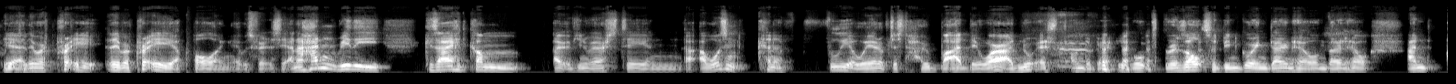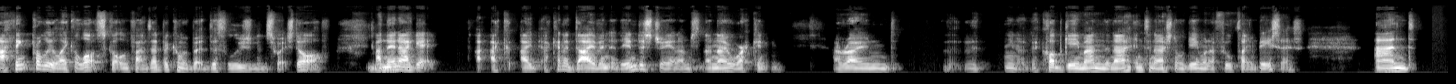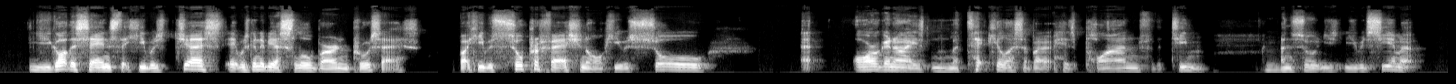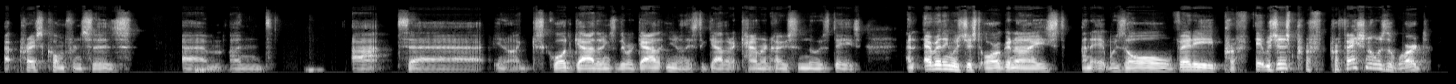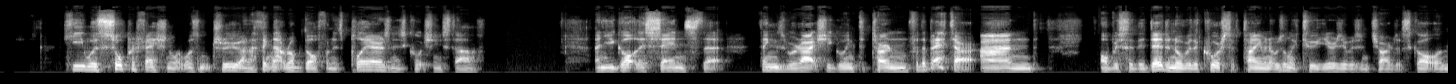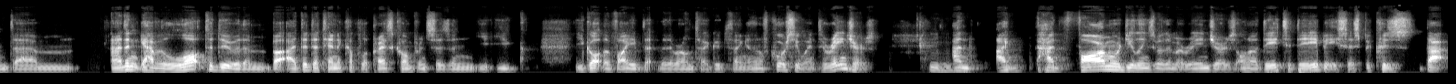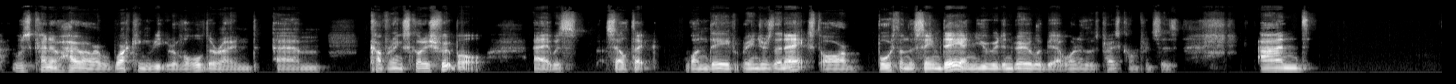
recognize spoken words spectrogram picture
Yeah, they were pretty. They were pretty appalling. It was fair to say, and I hadn't really because I had come out of university and I wasn't kind of fully aware of just how bad they were. I'd noticed under Bertie Vogts, the results had been going downhill and downhill. And I think probably like a lot of Scotland fans, I'd become a bit disillusioned and switched off. Mm. And then I get, I, I, I, kind of dive into the industry and I'm, I'm now working around the, the, you know, the club game and the international game on a full-time basis. And you got the sense that he was just, it was going to be a slow burn process but he was so professional. He was so uh, organized and meticulous about his plan for the team. Mm. And so you, you would see him at, at press conferences um, and at uh, you know squad gatherings. They were you know, they used to gather at Cameron House in those days, and everything was just organized, and it was all very. Prof- it was just prof- professional was the word. He was so professional, it wasn't true, and I think that rubbed off on his players and his coaching staff and you got this sense that things were actually going to turn for the better. And obviously they did. And over the course of time, and it was only two years he was in charge at Scotland. Um, and I didn't have a lot to do with him, but I did attend a couple of press conferences, and you you, you got the vibe that they were onto a good thing. And then of course, he went to Rangers. Mm-hmm. And I had far more dealings with him at Rangers on a day to day basis because that was kind of how our working week revolved around um, covering Scottish football. Uh, it was Celtic, one day, Rangers the next, or both on the same day, and you would invariably be at one of those press conferences. And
